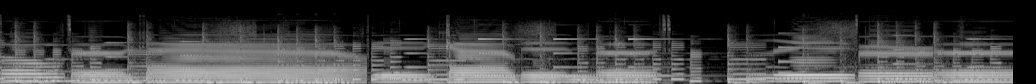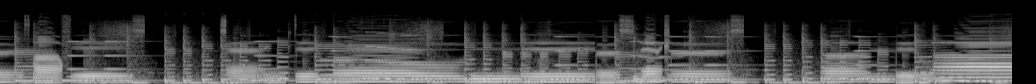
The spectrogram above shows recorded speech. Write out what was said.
Over camping, cabinet, leader, office, and emoji, snackers, unreliable.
